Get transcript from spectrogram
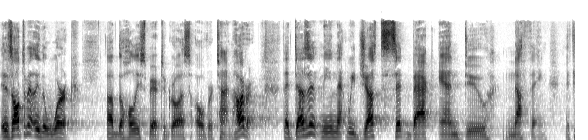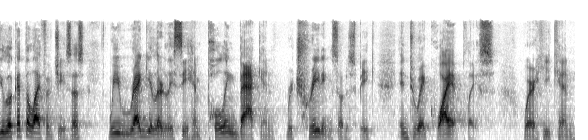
It is ultimately the work of the Holy Spirit to grow us over time. However, that doesn't mean that we just sit back and do nothing. If you look at the life of Jesus, we regularly see him pulling back and retreating, so to speak, into a quiet place where he can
